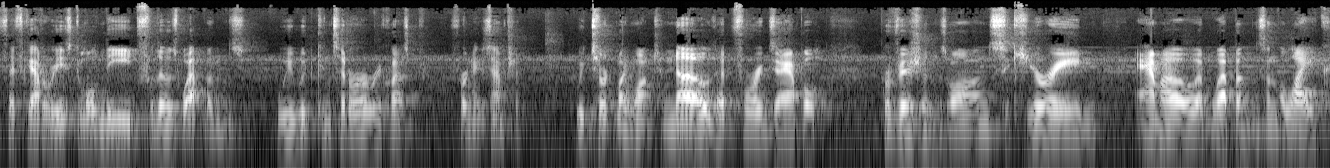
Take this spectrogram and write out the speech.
If they've got a reasonable need for those weapons, we would consider a request for an exemption. We certainly want to know that, for example, provisions on securing ammo and weapons and the like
